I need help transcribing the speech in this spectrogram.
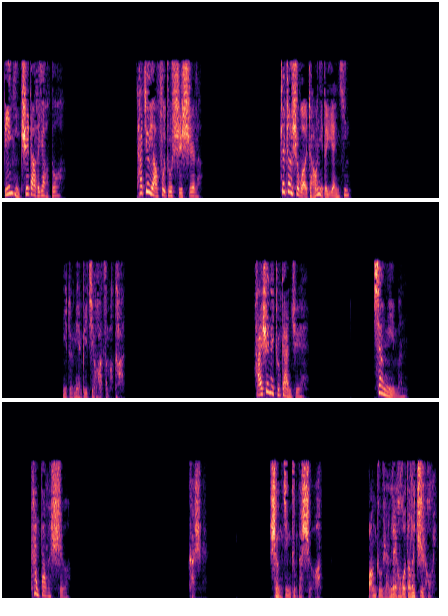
比你知道的要多。他就要付诸实施了，这正是我找你的原因。你对面壁计划怎么看？还是那种感觉，像你们看到了蛇。可是，圣经中的蛇帮助人类获得了智慧。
